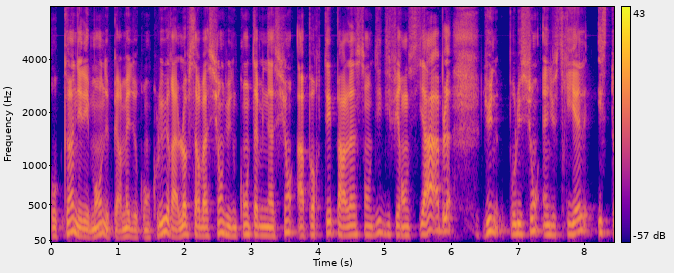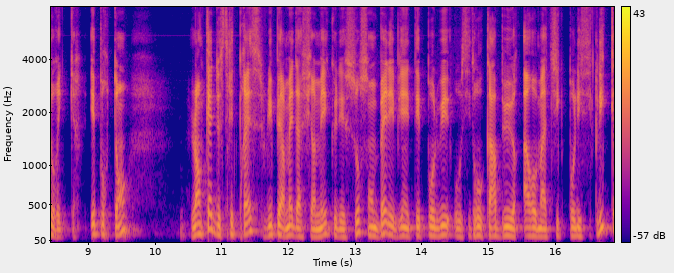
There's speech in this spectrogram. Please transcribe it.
aucun élément ne permet de conclure à l'observation d'une contamination apportée par l'incendie différenciable d'une pollution industrielle historique. Et pourtant, L'enquête de Street Press lui permet d'affirmer que les sources ont bel et bien été polluées aux hydrocarbures aromatiques polycycliques,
